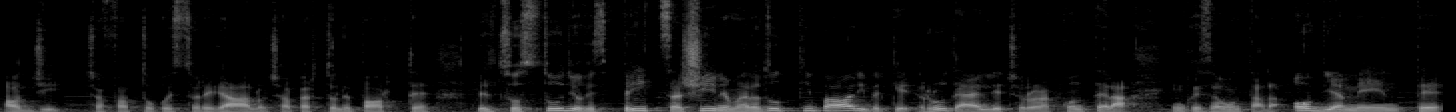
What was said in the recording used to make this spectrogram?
Oggi ci ha fatto questo regalo, ci ha aperto le porte del suo studio che sprizza cinema da tutti i pori perché Rutelli, e ce lo racconterà in questa puntata, ovviamente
